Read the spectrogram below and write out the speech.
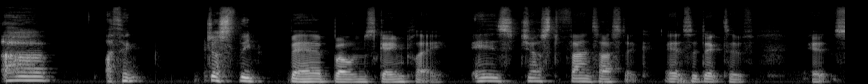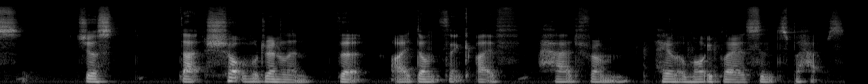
Uh, I think just the bare bones gameplay is just fantastic. It's addictive. It's just that shot of adrenaline that I don't think I've had from Halo multiplayer since perhaps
